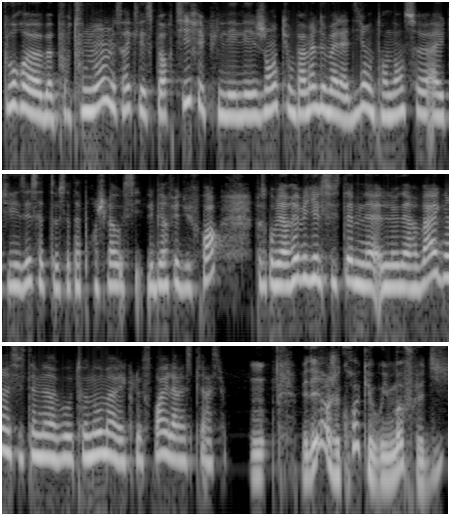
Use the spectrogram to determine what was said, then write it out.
pour, euh, bah, pour tout le monde, mais c'est vrai que les sportifs et puis les, les, gens qui ont pas mal de maladies ont tendance euh, à utiliser cette, cette approche-là aussi. Les bienfaits du froid, parce qu'on vient réveiller le système, le nerf vague, hein, le système nerveux autonome avec le froid et la respiration. Mm. Mais d'ailleurs, je crois que Wim Hof le dit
